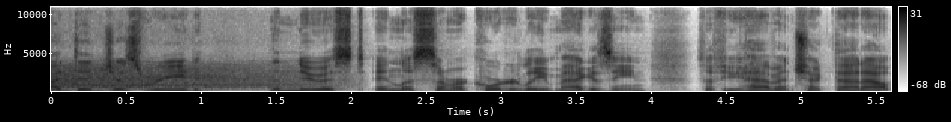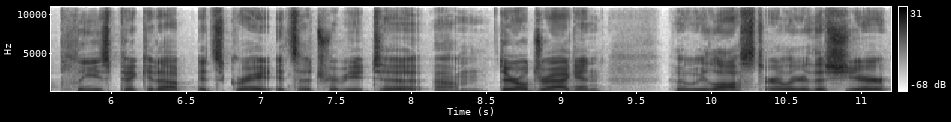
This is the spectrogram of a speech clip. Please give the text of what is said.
I did just read the newest Endless Summer Quarterly magazine. So if you haven't checked that out, please pick it up. It's great. It's a tribute to um, Daryl Dragon, who we lost earlier this year.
